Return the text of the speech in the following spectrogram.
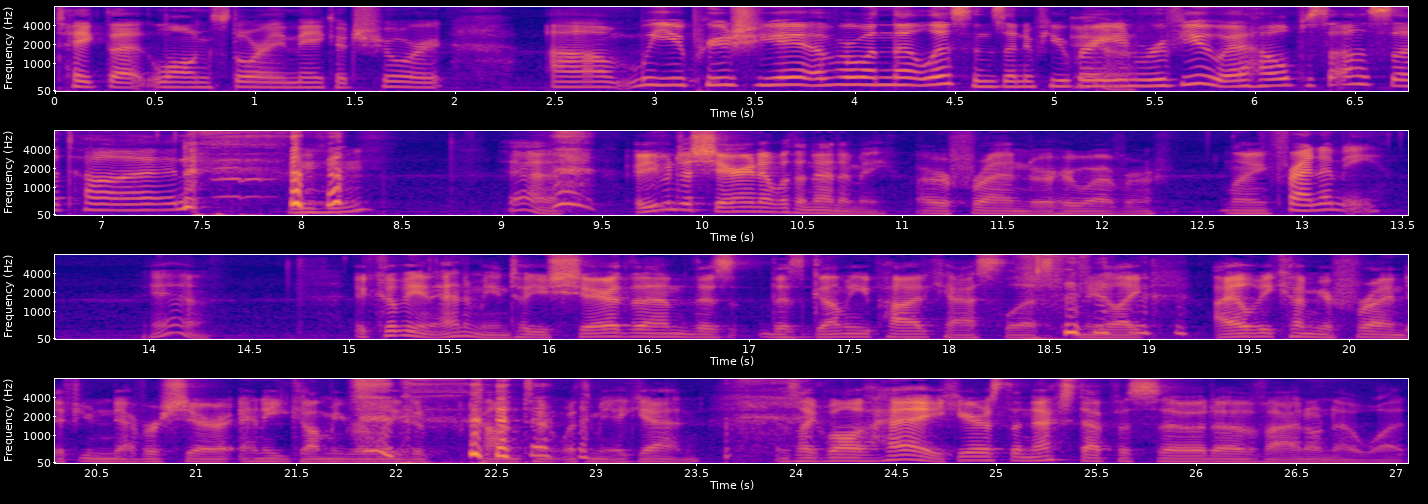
take that long story, and make it short. Um, we appreciate everyone that listens, and if you rate Yeah. and review, it helps us a ton. mhm. Yeah, or even just sharing it with an enemy or a friend or whoever. Like, Frenemy. yeah, it could be an enemy until you share them this this gummy podcast list, and you're like, I'll become your friend if you never share any gummy related content with me again. It's like, well, hey, here's the next episode of I don't know what.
